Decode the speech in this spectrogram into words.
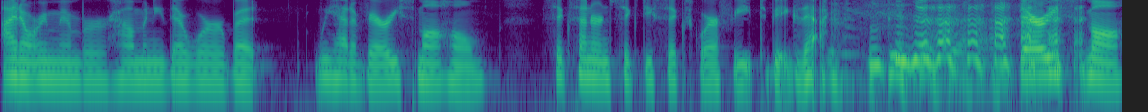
I don't remember how many there were, but we had a very small home, 666 square feet to be exact. very small.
